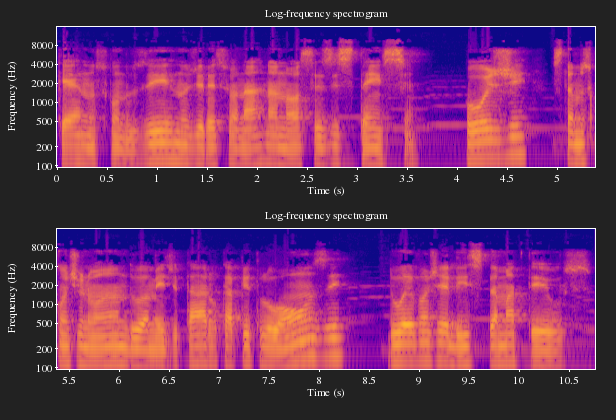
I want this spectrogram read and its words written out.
quer nos conduzir, nos direcionar na nossa existência. Hoje estamos continuando a meditar o capítulo 11 do evangelista Mateus.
